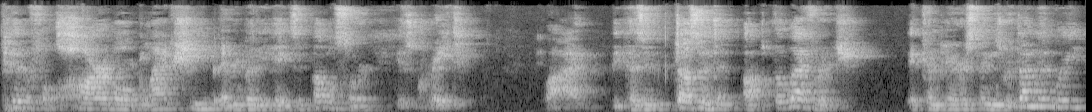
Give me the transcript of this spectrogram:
pitiful, horrible, black sheep, everybody hates it, bubble sort is great. Why? Because it doesn't up the leverage. It compares things redundantly,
